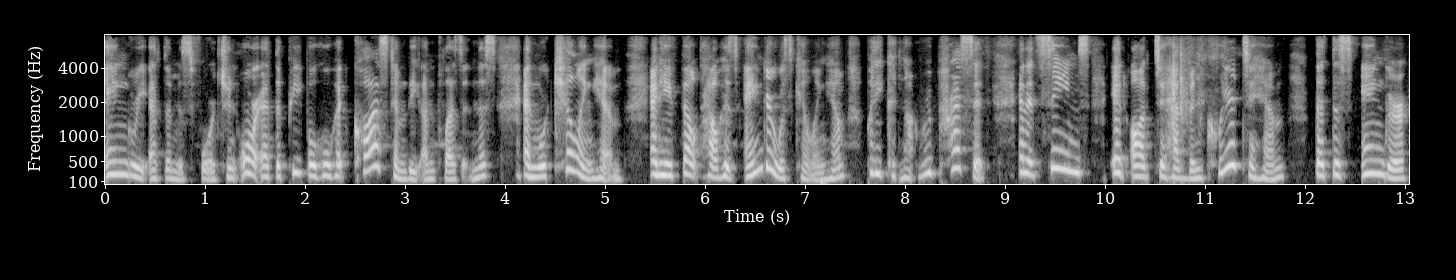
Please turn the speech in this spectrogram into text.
angry at the misfortune or at the people who had caused him the unpleasantness and were killing him. And he felt how his anger was killing him, but he could not repress it. And it seems it ought to have been clear to him that this anger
